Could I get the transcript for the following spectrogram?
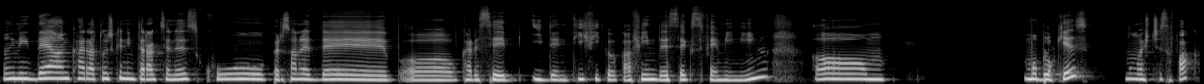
în ideea în care atunci când interacționez cu persoane de, uh, care se identifică ca fiind de sex feminin, um, mă blochez, nu mai știu ce să fac.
